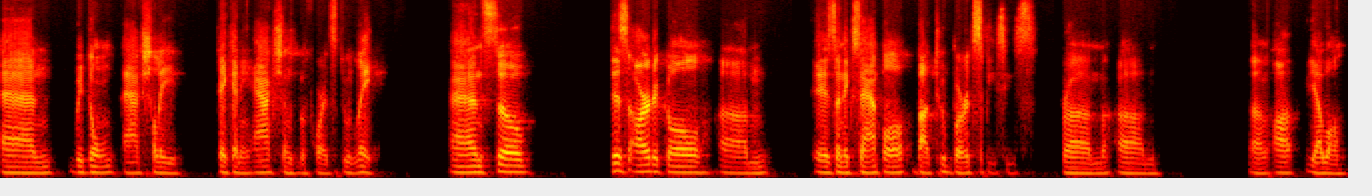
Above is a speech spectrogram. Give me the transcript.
and we don't actually take any actions before it's too late. And so this article um, is an example about two bird species from, um, uh, uh, yeah, well,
